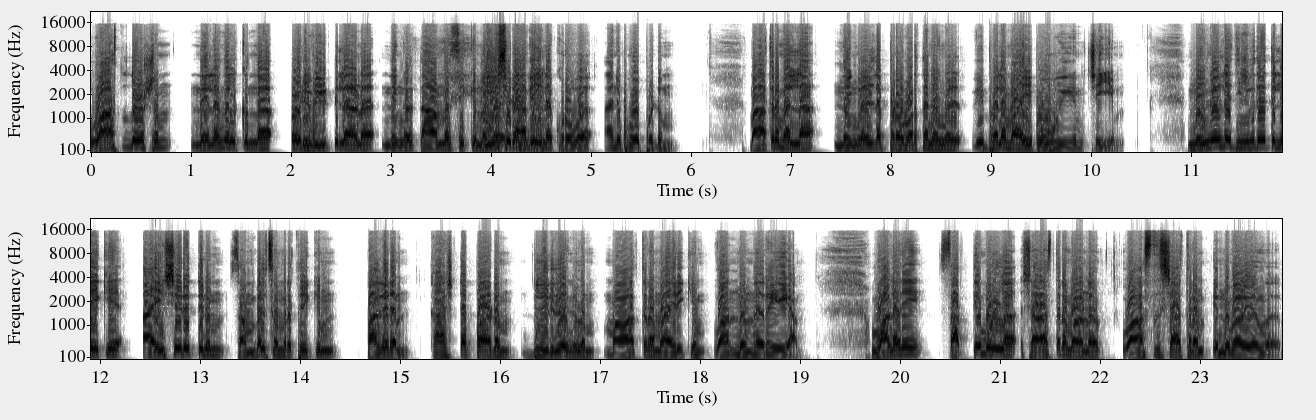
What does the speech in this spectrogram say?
വാസ്തുദോഷം നിലനിൽക്കുന്ന ഒരു വീട്ടിലാണ് നിങ്ങൾ താമസിക്കുന്ന ഈശ്വരാധീന കുറവ് അനുഭവപ്പെടും. മാത്രമല്ല നിങ്ങളുടെ പ്രവർത്തനങ്ങൾ വിഫലമായി പോവുകയും ചെയ്യും. നിങ്ങളുടെ ജീവിതത്തിലേക്ക് ഐശ്വര്യത്തിനും സമ്പൽ സമൃദ്ധിക്കും പകരം കഷ്ടപ്പാടും ദുരിതങ്ങളും മാത്രമായിരിക്കും വന്നു നിറയുക. വളരെ സത്യമുള്ള ശാസ്ത്രമാണ് വാസ്തുശാസ്ത്രം എന്ന് പറയുന്നത്.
